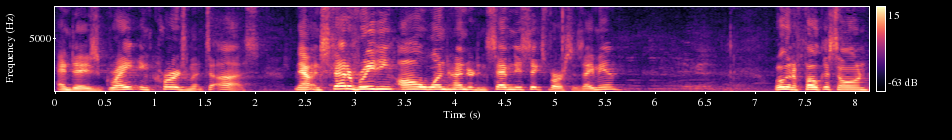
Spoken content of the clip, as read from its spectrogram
and as great encouragement to us. Now, instead of reading all 176 verses, amen? amen. We're going to focus on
